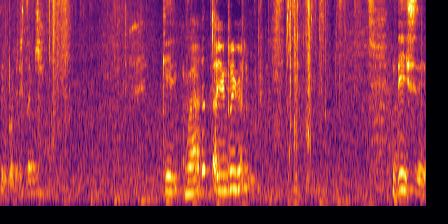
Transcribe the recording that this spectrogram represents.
Voy a poner esto aquí. ¿Qué? ¿What? Hay un regalo. Dice,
